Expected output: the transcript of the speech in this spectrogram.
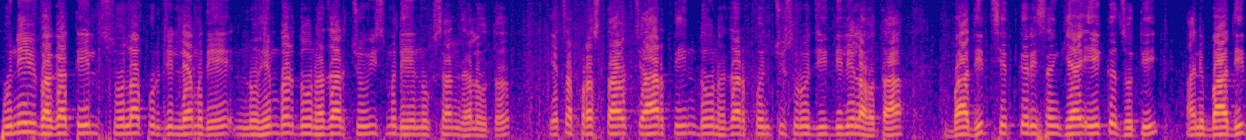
पुणे विभागातील सोलापूर जिल्ह्यामध्ये नोव्हेंबर दोन हजार चोवीसमध्ये हे नुकसान झालं होतं. याचा प्रस्ताव चार तीन दोन हजार पंचवीस रोजी दिलेला होता. बाधित शेतकरी संख्या एकच होती आणि बाधित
